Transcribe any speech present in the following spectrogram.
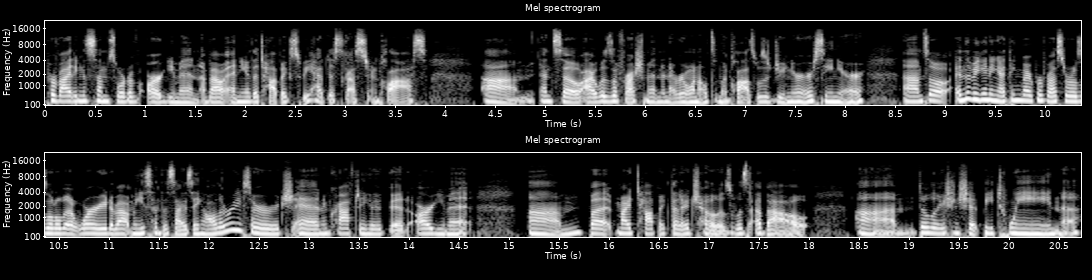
providing some sort of argument about any of the topics we had discussed in class. Um, and so I was a freshman, and everyone else in the class was a junior or senior. Um, so in the beginning, I think my professor was a little bit worried about me synthesizing all the research and crafting a good argument. Um, but my topic that I chose was about um, the relationship between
